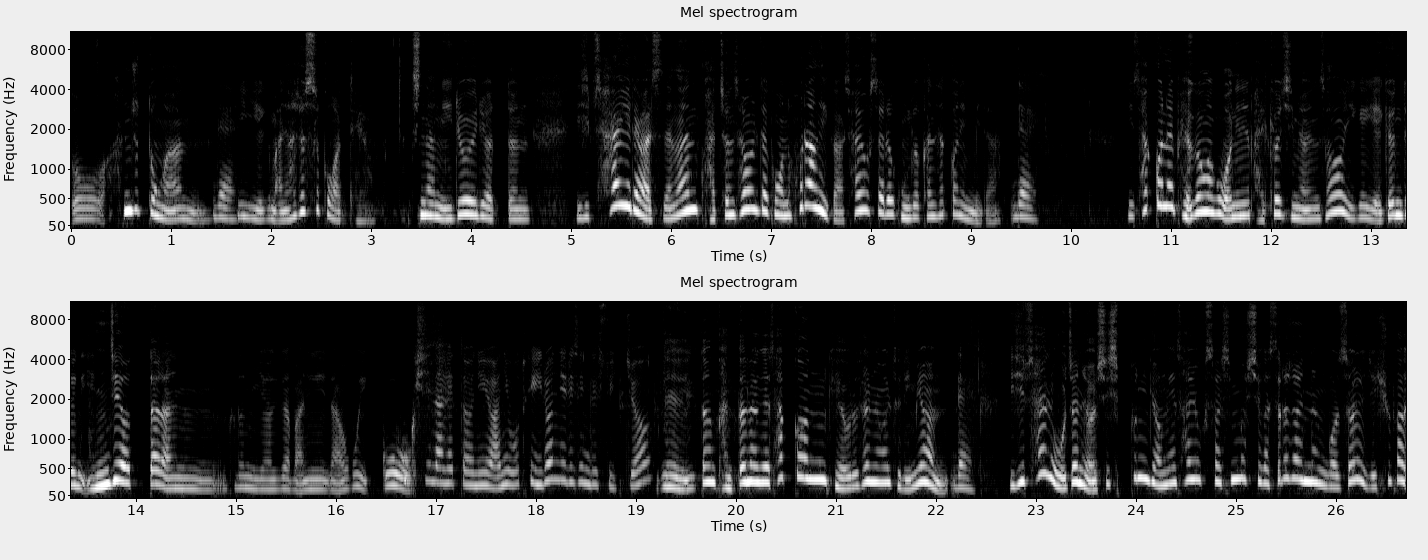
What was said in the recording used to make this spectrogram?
어, 한 주 동안 네. 이 얘기 많이 하셨을 것 같아요. 지난 일요일이었던 24일에 발생한 과천 서울대공원 호랑이가 사육사를 공격한 사건입니다. 네. 이 사건의 배경하고 원인이 밝혀지면서 이게 예견된 인재였다라는 그런 이야기가 많이 나오고 있고 혹시나 했더니 아니 어떻게 이런 일이 생길 수 있죠? 네, 일단 간단하게 사건 개요를 설명을 드리면 네. 24일 오전 10시 10분경에 사육사 신모 씨가 쓰러져 있는 것을 이제 휴가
